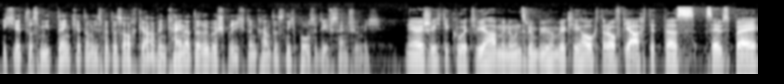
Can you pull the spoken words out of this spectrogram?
ich etwas mitdenke, dann ist mir das auch klar. Wenn keiner darüber spricht, dann kann das nicht positiv sein für mich. Ja, ist richtig gut. Wir haben in unseren Büchern wirklich auch darauf geachtet, dass selbst bei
